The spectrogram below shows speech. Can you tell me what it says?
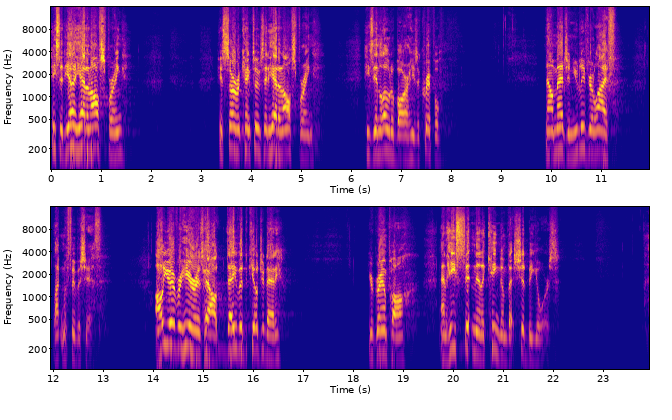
He said, Yeah, he had an offspring. His servant came to him and said he had an offspring. He's in Lodabar, he's a cripple. Now imagine you live your life like Mephibosheth. All you ever hear is how David killed your daddy, your grandpa, and he's sitting in a kingdom that should be yours.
